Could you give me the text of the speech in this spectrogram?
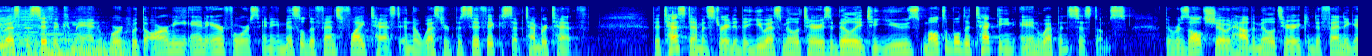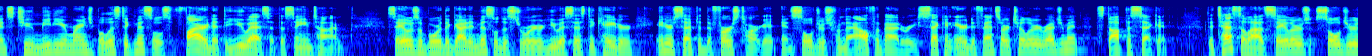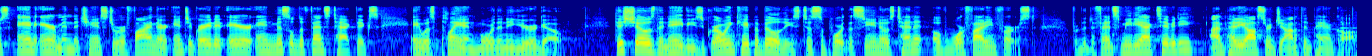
U.S. Pacific Command worked with the Army and Air Force in a missile defense flight test in the Western Pacific September 10th. The test demonstrated the U.S. military's ability to use multiple detecting and weapon systems. The results showed how the military can defend against two medium-range ballistic missiles fired at the U.S. at the same time. Sailors aboard the guided missile destroyer USS Decatur intercepted the first target, and soldiers from the Alpha Battery 2nd Air Defense Artillery Regiment stopped the second. The test allowed sailors, soldiers, and airmen the chance to refine their integrated air and missile defense tactics and was planned more than a year ago. This shows the Navy's growing capabilities to support the CNO's tenet of warfighting first. For the Defense Media Activity, I'm Petty Officer Jonathan Pancaw.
